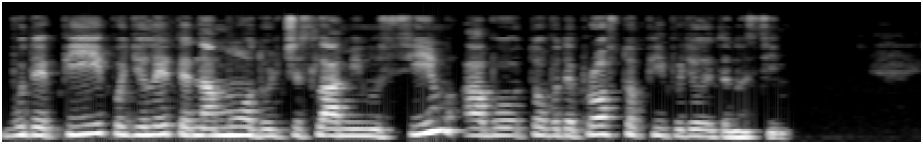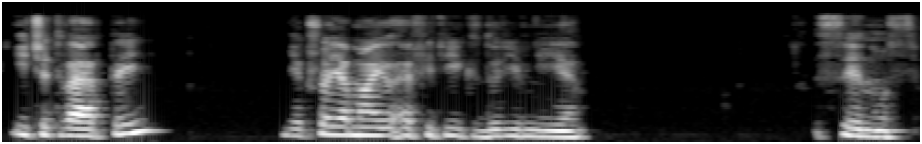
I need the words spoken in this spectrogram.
буде π поділити на модуль числа мінус 7, або то буде просто π поділити на 7. І четвертий, якщо я маю f від x дорівнює синус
